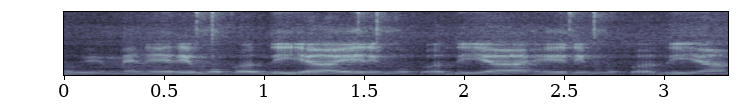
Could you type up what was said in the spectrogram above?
अभी मैंने रिमूव कर दिया, ये रिमूव कर दिया, ये रिमूव कर दिया।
